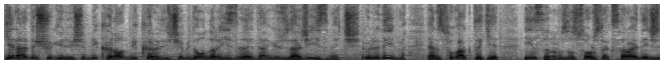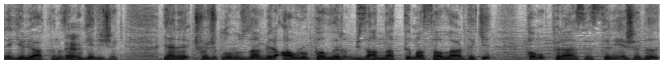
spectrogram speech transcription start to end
genelde şu geliyor işte bir kral bir kraliçe bir de onlara hizmet eden yüzlerce hizmetçi. Öyle değil mi? Yani sokaktaki insanımıza sorsak saray deyince ne geliyor aklınıza? Bu Evet. gelecek. Yani çocukluğumuzdan beri Avrupalıların bize anlattığı masallardaki pamuk prenseslerin yaşadığı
